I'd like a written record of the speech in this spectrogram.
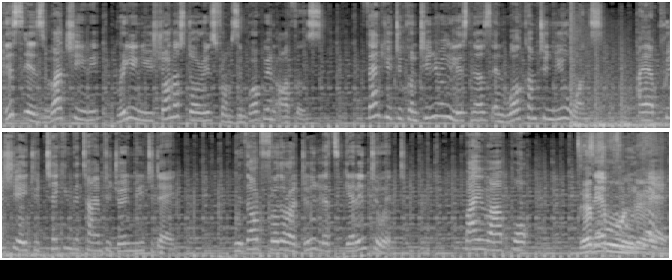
This is Vachivi bringing you Shona stories from Zimbabwean authors. Thank you to continuing listeners and welcome to new ones. I appreciate you taking the time to join me today. Without further ado, let's get into it. Bye, Vapo. Zefunde.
